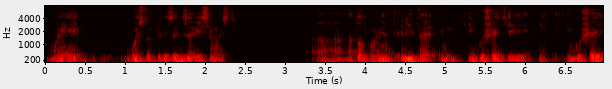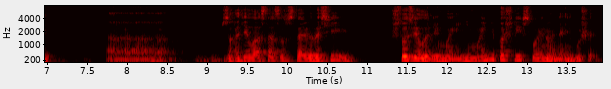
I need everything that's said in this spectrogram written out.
Мы выступили за независимость. На тот момент элита Ингушетии, ингушей а, захотела остаться в составе России. Что сделали мы? Мы не пошли с войной на ингушей.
